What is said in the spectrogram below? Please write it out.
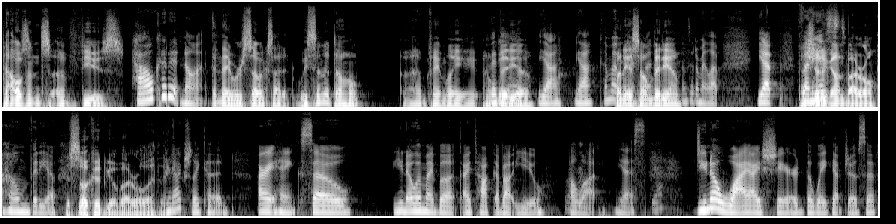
thousands of views How could it not? and they were so excited. We sent it to home um, family home video. Yeah. Yeah. Come up. Funniest here, home bud. video. Come sit on my lap. Yep. That should have gone viral. home video. It still could go viral, I think It actually could. All right, Hank. So, you know, in my book, I talk about you a lot. Yes. Yeah. Do you know why I shared the Wake Up Joseph?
